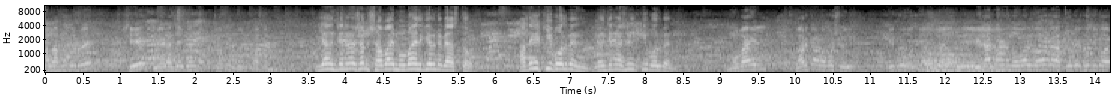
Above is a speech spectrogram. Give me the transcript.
ভালো করবে সে মেগা চ্যাম্পিয়ন পাবে। ইয়াং জেনারেশন সবাই মোবাইল গেম নিয়ে ব্যস্ত। তাদেরকে কি বলবেন? ইয়াং জেনারেশনকে কি বলবেন? মোবাইল দরকার অবশ্যই কিন্তু অতিরিক্ত বিনা কারণে মোবাইল ব্যবহার করা চোখের ক্ষতিকর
